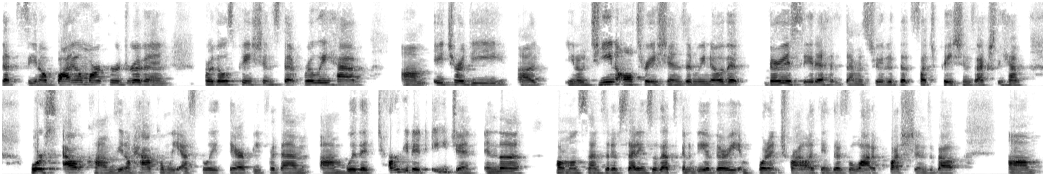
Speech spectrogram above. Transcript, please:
that's you know biomarker driven for those patients that really have um, HRD, uh, you know, gene alterations, and we know that various data has demonstrated that such patients actually have worse outcomes. You know, how can we escalate therapy for them um, with a targeted agent in the hormone sensitive setting? So that's going to be a very important trial. I think there's a lot of questions about. Um,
